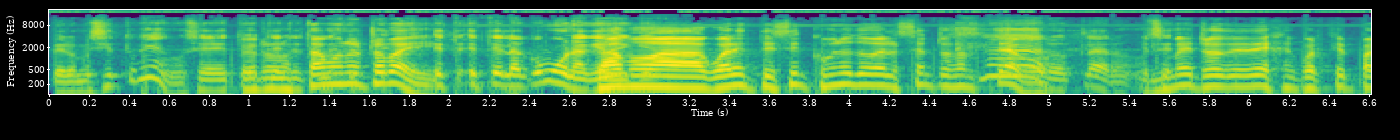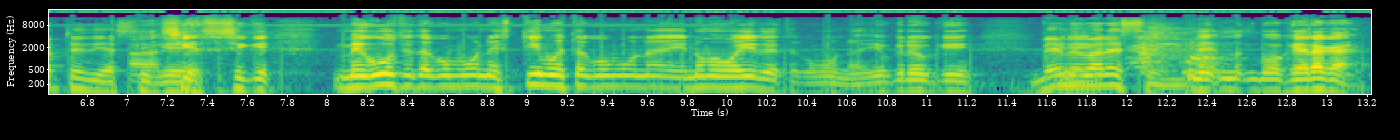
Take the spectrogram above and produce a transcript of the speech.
pero me siento bien. O sea, esto- Pero no esto- estamos en esto- otro país. Esta esta es la comuna. Que Estamos que- a 45 minutos del centro de Santiago. Claro, claro. O El sea, metro te deja en cualquier parte del día. Así, Así que, es, así que me gusta esta comuna, estimo esta comuna y no me voy a ir de esta comuna. Yo creo que... Me parece. me- me voy a quedar acá.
